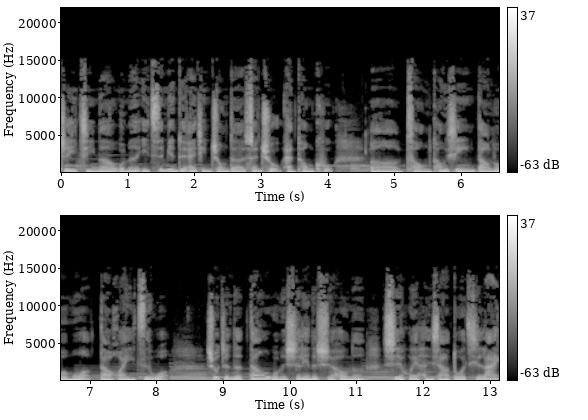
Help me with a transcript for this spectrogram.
这一集呢，我们一次面对爱情中的酸楚和痛苦，呃，从痛心到落寞到怀疑自我。说真的，当我们失恋的时候呢，是会很想要躲起来。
